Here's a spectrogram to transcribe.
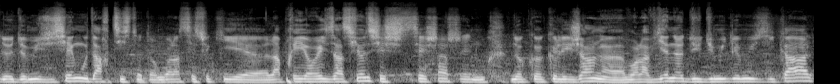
de, de musicien ou d'artiste. Donc voilà, c'est ce qui est euh, la priorisation, c'est ça chez nous. Donc que les gens, voilà, viennent du, du, milieu musical,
